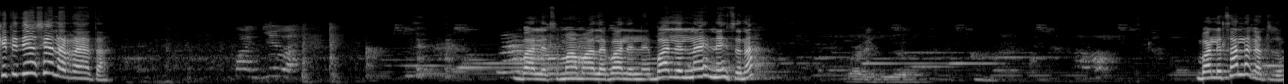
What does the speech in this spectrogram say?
किती दिवस येणार नाही आता? बाल्याचं मामा आलाय बाल्याला नाही बाल्याला नाही न्यायचं ना? बाल्या चालला का तुझं?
